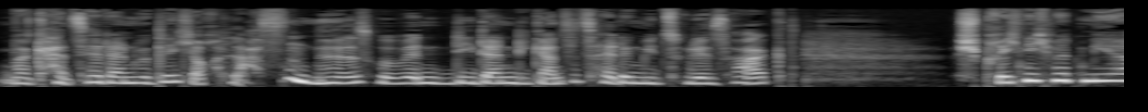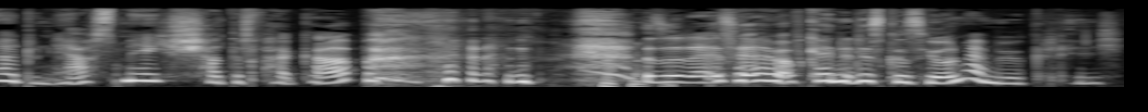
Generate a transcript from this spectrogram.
man kann es ja dann wirklich auch lassen, ne? So, wenn die dann die ganze Zeit irgendwie zu dir sagt, sprich nicht mit mir, du nervst mich, shut the fuck up. dann, also da ist ja überhaupt keine Diskussion mehr möglich.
